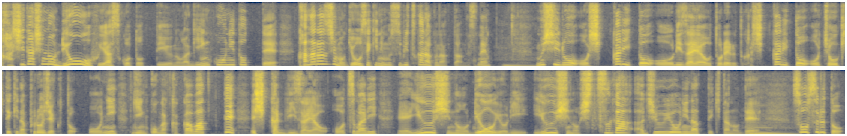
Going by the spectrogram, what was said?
貸し出しの量を増やすことっていうのが銀行にとって必ずしも業績に結びつかなくなったんですね。むしろしっかりと利ざやを取れるとかしっかりと長期的なプロジェクトに銀行が関わってしっかり利ざやをつまり融資の量より融資の質が重要になってきたのでそうすると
